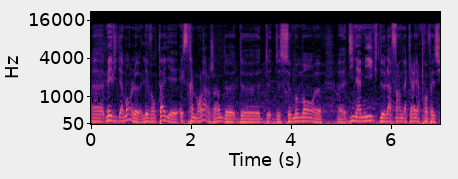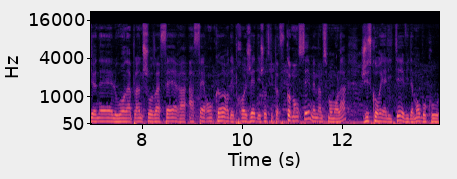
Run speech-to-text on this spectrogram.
euh, mais évidemment, le- l'éventail est extrêmement large hein, de, de, de, de ce moment dynamique de la fin de la carrière professionnelle où on a plein de choses à faire, à, faire encore, des projets, des choses qui peuvent commencer même à ce moment-là, jusqu'aux réalités évidemment beaucoup.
